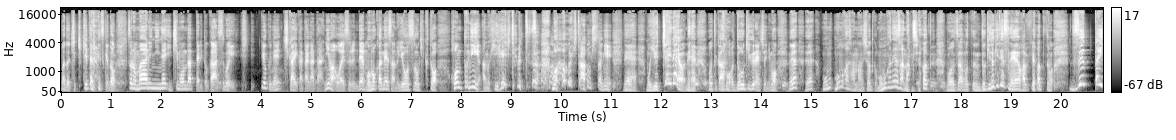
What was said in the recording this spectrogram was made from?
まだちょっと聞けてないんですけど、その周りにね、一問だったりとか、すごい、よくね、近い方々にはお会いするんで、桃か姉さんの様子を聞くと、本当に、あの、疲弊してるってさ、もう会う人会う人に、ね、もう言っちゃいなよね。もうとか、もう同期ぐらいの人にも、ね、え、も、桃かさんなんでしょ？とか、桃か姉さんなんでしょ？とか、もうさ、もうドキドキですね、発表って言っても、絶対違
